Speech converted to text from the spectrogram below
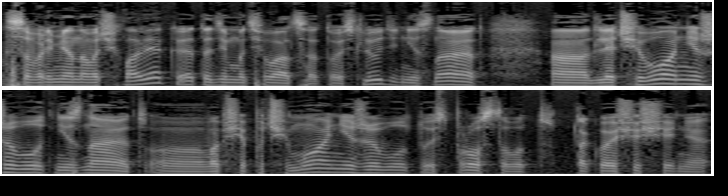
современного человека это демотивация. То есть люди не знают, а, для чего они живут, не знают а, вообще, почему они живут. То есть просто вот такое ощущение,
